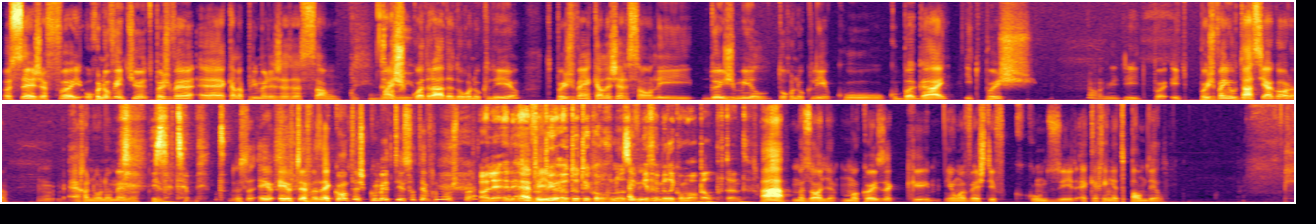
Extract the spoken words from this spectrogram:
ou seja, foi o Renault 21, depois eh, aquela primeira geração De mais Clio. quadrada do Renault Clio, depois vem aquela geração ali 2000 do Renault Clio com, o- com o Bagai e depois, não, e, e depois, e depois vem o Dacia agora. É Renault na mesma. Exatamente. Eu, eu estive a fazer contas que o meu tio só teve Renault, pá. Olha, eu- estou com Renault e A minha vida. família com Opel, portanto. Ah, mas olha, uma coisa que eu uma vez tive que conduzir a carrinha de pão dele.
